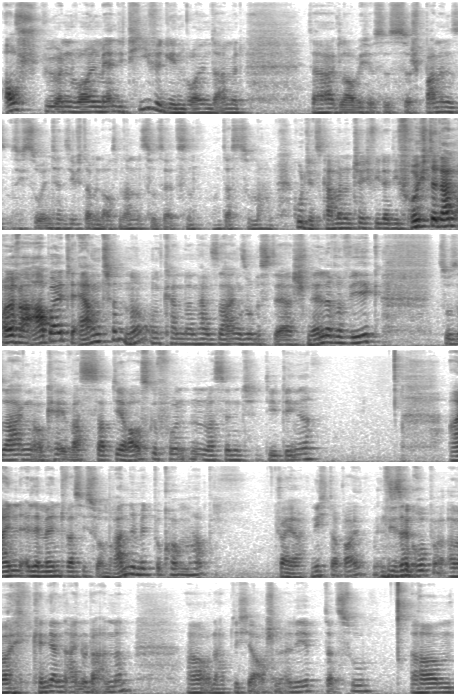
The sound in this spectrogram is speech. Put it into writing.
aufspüren wollen, mehr in die Tiefe gehen wollen damit, da glaube ich, ist es spannend, sich so intensiv damit auseinanderzusetzen und das zu machen. Gut, jetzt kann man natürlich wieder die Früchte dann eurer Arbeit ernten ne? und kann dann halt sagen, so ist der schnellere Weg, zu sagen, okay, was habt ihr herausgefunden, was sind die Dinge, ein Element, was ich so am Rande mitbekommen habe, ich war ja nicht dabei in dieser Gruppe, aber ich kenne ja den einen oder anderen äh, oder habe dich ja auch schon erlebt dazu, ähm,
